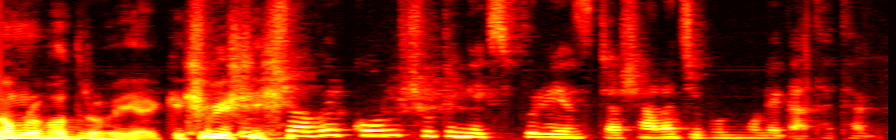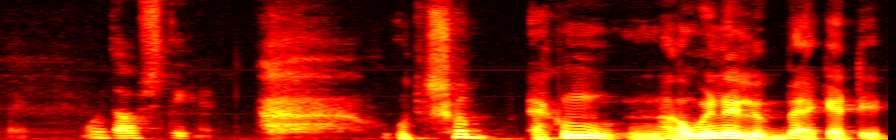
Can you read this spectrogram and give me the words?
নম্রভদ্র হই আর কি বেশি। উৎসবের কোন শুটিং এক্সপিরিয়েন্সটা সারা জীবন মনে গাঁথা থাকবে ওই দশ দিনের? উৎসব এখন now when I look back at it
